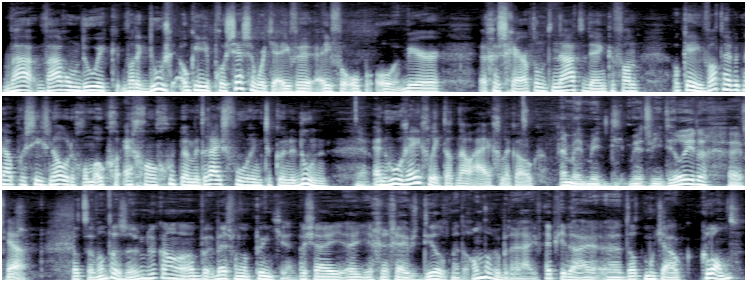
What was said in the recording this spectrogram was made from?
waar, waarom doe ik wat ik doe. Ook in je processen word je even, even op, weer gescherpt om na te denken van... oké, wat heb ik nou precies nodig om ook echt gewoon goed mijn bedrijfsvoering te kunnen doen? Ja. En hoe regel ik dat nou eigenlijk ook? En met, met, met wie deel je de gegevens? Ja. Dat, want dat is ook al best wel een puntje. Als jij eh, je gegevens deelt met andere bedrijven, heb je daar, uh, dat moet jouw klant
